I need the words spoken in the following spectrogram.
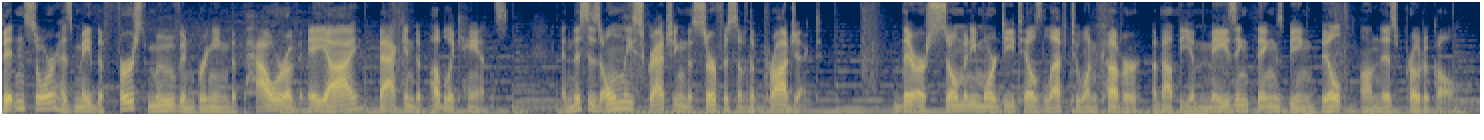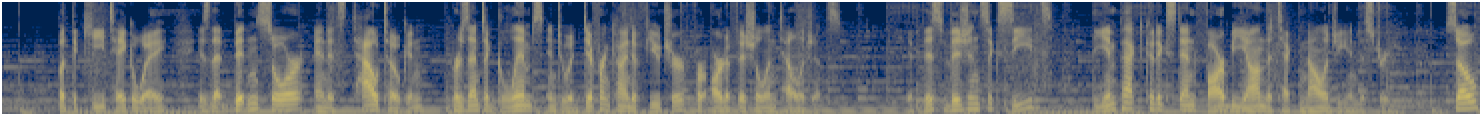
Bittensor has made the first move in bringing the power of AI back into public hands. And this is only scratching the surface of the project. There are so many more details left to uncover about the amazing things being built on this protocol. But the key takeaway is that Bittensor and its TAO token present a glimpse into a different kind of future for artificial intelligence. If this vision succeeds, the impact could extend far beyond the technology industry. So,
